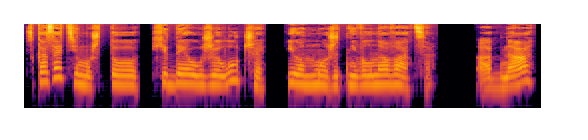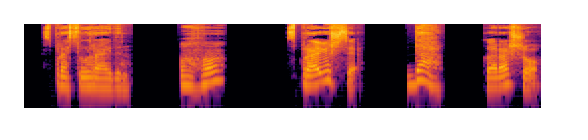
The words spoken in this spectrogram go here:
сказать ему, что Хидео уже лучше, и он может не волноваться». «Одна?» — спросил Райден. «Ага». «Справишься?» «Да». «Хорошо».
